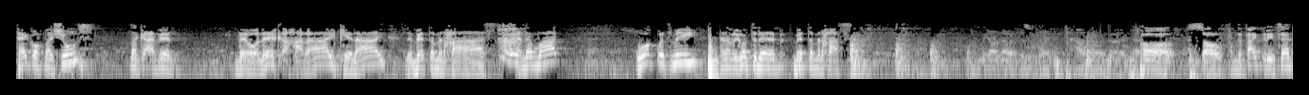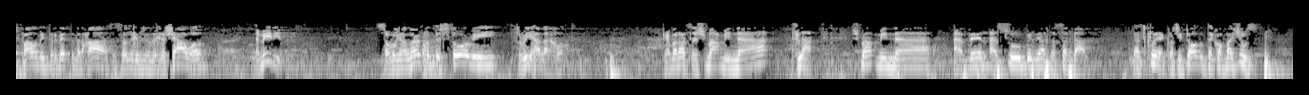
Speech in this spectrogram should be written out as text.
Take off my shoes like Avil. והולך אחריי כדאי לבית המרחס. And then what? Walk with me, and I'm going to go to the בית המרחס. We don't know at this point how long ago that Oh, so from the fact that he said, "Follow me to the Beit Minchas," it sounds like he was going to take a shower immediately. So we're going to learn from this story three halachot. Gemara says, "Shma mina tlat, shma mina avel asu binyat sandal." That's clear because he told him take off my shoes.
